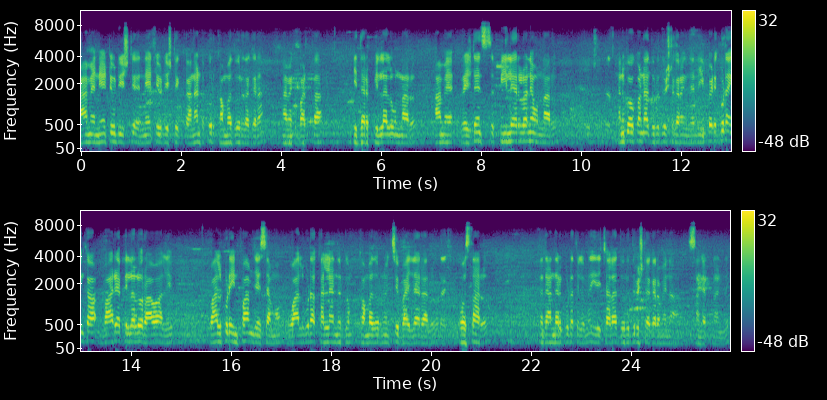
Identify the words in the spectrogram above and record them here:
ఆమె native district native district Anantapur Kammaduru దగ్గర ఆమెకు భర్త ఇద్దరు పిల్లలు ఉన్నారు. ఆమె రెసిడెన్స్ పీలేరులోనే ఉన్నారు. అనుకోకుండా దురదృష్టకరంగా జరిగింది ఇప్పటికి కూడా ఇంకా భార్య పిల్లలు రావాలి. వాళ్ళు కూడా ఇన్ఫామ్ చేశాము. వాళ్ళు కూడా కళ్యాణ దుర్గం కంబదూరు నుంచి బయలుదేరారు వస్తారు. అది అందరికి కూడా తెలియదు. ఇది చాలా దురదృష్టకరమైన సంఘటన అండి.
